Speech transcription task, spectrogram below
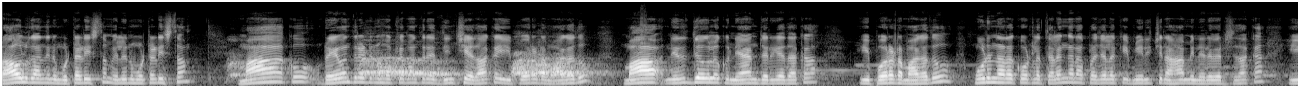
రాహుల్ గాంధీని ముట్టడిస్తాం ఎల్లుని ముట్టడిస్తాం. మాకు రేవంత్ రెడ్డిని ముఖ్యమంత్రి దించేదాకా ఈ పోరాటం ఆగదు. మా నిరుద్యోగులకు న్యాయం జరిగేదాకా ఈ పోరాటం ఆగదు. మూడున్నర కోట్ల తెలంగాణ ప్రజలకి మీరు ఇచ్చిన హామీ నెరవేర్చేదాకా ఈ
